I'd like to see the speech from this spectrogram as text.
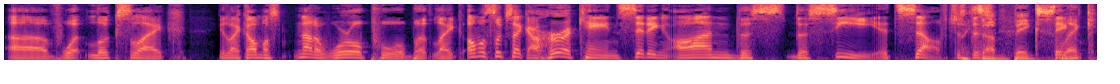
of what looks like like almost not a whirlpool, but like almost looks like a hurricane sitting on the the sea itself. Just Like this a big slick?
